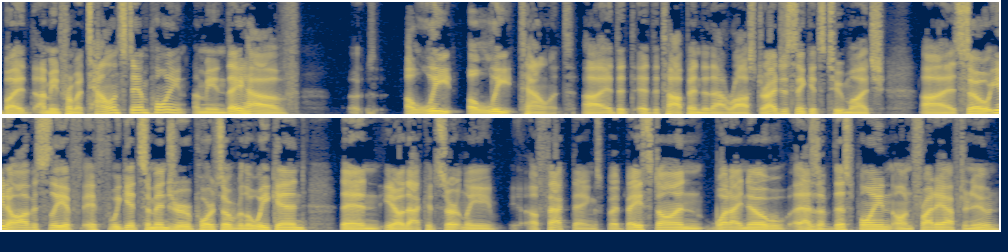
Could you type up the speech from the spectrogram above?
But I mean, from a talent standpoint, I mean, they have elite, elite talent uh, at the at the top end of that roster. I just think it's too much. Uh, so you know, obviously, if if we get some injury reports over the weekend, then you know that could certainly affect things. But based on what I know as of this point on Friday afternoon,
